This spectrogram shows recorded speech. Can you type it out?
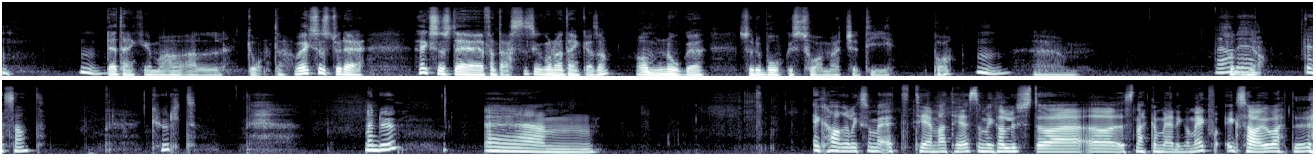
mm. Det tenker jeg vi har all grunn til. Og jeg syns det, det er fantastisk å kunne tenke sånn om Mm. noe som du bruker så mye tid på. Mm. Um, Ja, det, ja. det er sant. Kult. Men du ehm, Jeg har liksom et tema til som jeg har lyst til å, å snakke med deg om. Jeg, jeg sa jo at eh,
